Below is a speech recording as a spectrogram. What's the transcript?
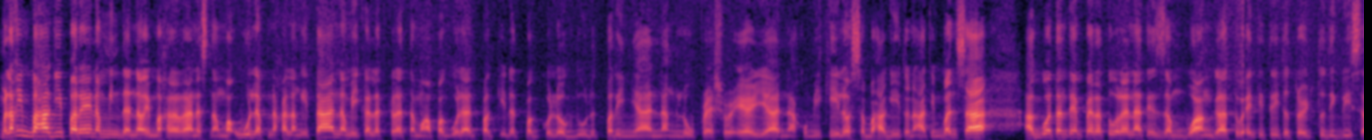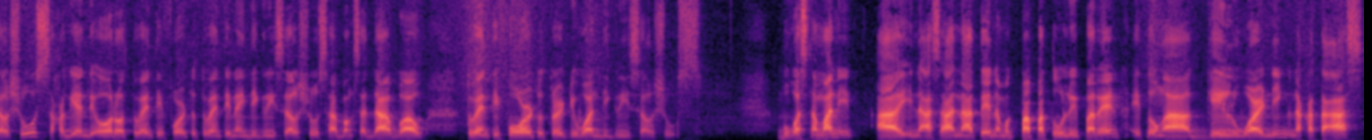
Malaking bahagi pa rin ng Mindanao ay makararanas ng maulap na kalangitan na may kalat-kalat na mga pag-ulan, pag-inat, pagkulog, dulot pa rin yan ng low pressure area na kumikilos sa bahagi ito ng ating bansa. Agwat ang temperatura natin sa Zamboanga 23 to 32 degrees Celsius, sa Cagayan de Oro 24 to 29 degrees Celsius, habang sa Davao 24 to 31 degrees Celsius. Bukas naman ay inaasahan natin na magpapatuloy pa rin itong ah, gale warning na nakataas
